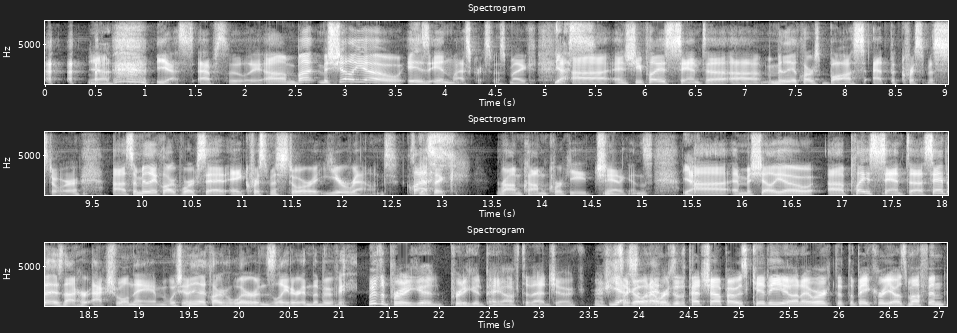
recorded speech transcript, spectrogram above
yeah. yes, absolutely. Um, but Michelle Yeoh is in Last Christmas, Mike. Yes. uh, and she plays Santa, uh, Emilia Clarke's boss at the Christmas store. Uh, so Emilia Clarke works at a Christmas store year round. Classic. Yes. Rom com quirky shenanigans. Yeah. Uh, and Michelle Yeoh uh, plays Santa. Santa is not her actual name, which Emilia Clarke learns later in the movie. With a pretty good, pretty good payoff to that joke. Where She's Yes, like, "Oh, when I worked at the pet shop, I was Kitty. And when I worked at the bakery, I was Muffin.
